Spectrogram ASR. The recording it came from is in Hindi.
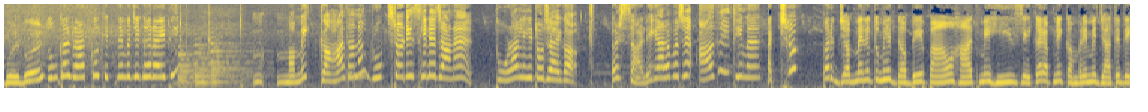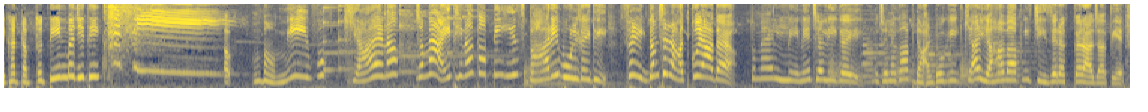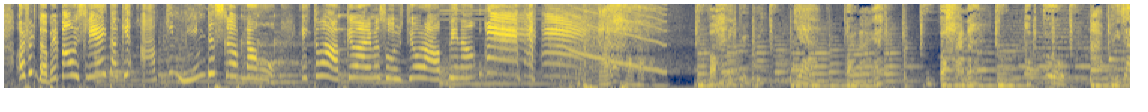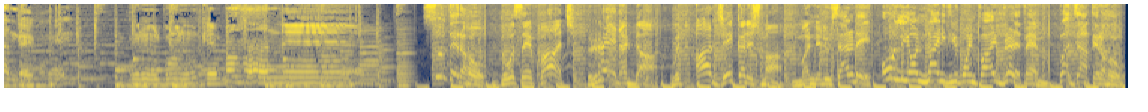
बुलबुल। तुम कल रात को कितने बजे घर आई थी? मम्मी कहा था ना? ग्रुप स्टडीज़ के लिए जाना है। थोड़ा लेट हो जाएगा। पर साढ़े ग्यारह बजे आ गई थी मैं। अच्छा पर जब मैंने तुम्हें दबे पाँव हाथ में हील्स लेकर अपने कमरे में जाते देखा तब तो तीन बजी थी। मम्मी वो क्या है ना? जब मैं आई थी ना तो अपनी हील्स बाहर ही भूल गई थी। फिर एकदम से रात को याद आया। तो मैं लेने चली गई। मुझे लगा, आप डांटोगी? क्या यहाँ वह अपनी चीज़ें रख कर आ जाती है? और फिर दबे पाँव इसलिए आई ताकि आपकी नींद डिस्टर्ब ना हो। एक तो मैं आपके बारे में सोचती हूँ और आप भी ना। वाह रे बुलबुल क्या बनाया बहाना। अब तो आप भी जान गए होंगे। बुलबुल के बहाने। सुनते रहो दो से पाँच Red Adda with R J Karishma Monday to Saturday only on 93.5 Red FM. बजाते रहो।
